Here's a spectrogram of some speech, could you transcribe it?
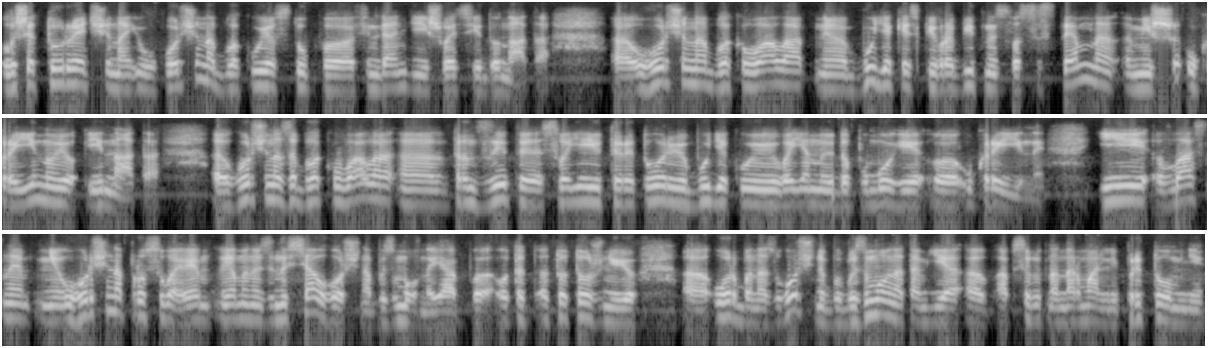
лише Туреччина і Угорщина блокує вступ е, Фінляндії і Швеції до НАТО. Е, Угорщина блокувала е, будь-яке співробітництво системне між Україною і НАТО. Угорщина заблокувала транзит своєю територією будь-якої воєнної допомоги України. І власне Угорщина просуває. Я, мене не вся Угорщина, безумовно. Я ототожнюю Орбана з Угорщиною, бо безумовно там є абсолютно нормальні притомні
